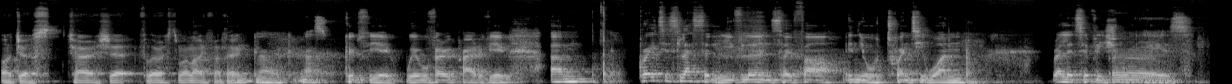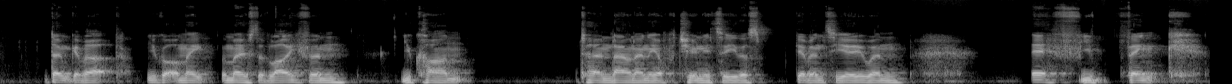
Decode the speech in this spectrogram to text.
I'll just cherish it for the rest of my life. I think. No, that's good for you. We're all very proud of you. Um, greatest lesson you've learned so far in your 21 relatively short years? Don't give up. You've got to make the most of life, and you can't turn down any opportunity that's given to you. And if you think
